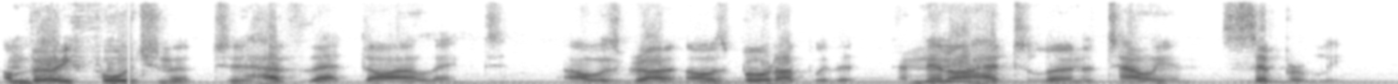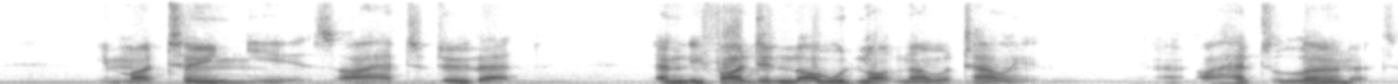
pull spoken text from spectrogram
I'm very fortunate to have that dialect. I was grow- I was brought up with it, and then I had to learn Italian separately in my teen years. I had to do that, and if I didn't, I would not know Italian. You know, I had to learn it,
